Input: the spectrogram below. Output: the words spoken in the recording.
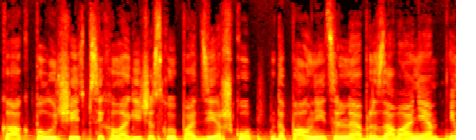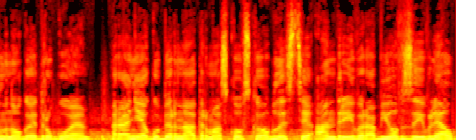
как получить психологическую поддержку, дополнительное образование и многое другое. Ранее губернатор Московской области Андрей Воробьев заявлял,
